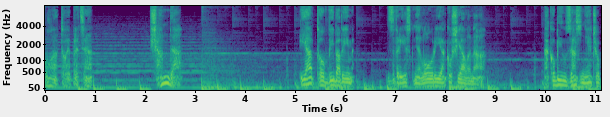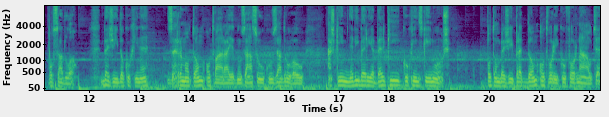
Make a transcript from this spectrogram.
Boha, to je predsa... Šanda. Ja to vybavím, zvrieskne Lóri ako šialená. Ako by ju zas niečo posadlo. Beží do kuchyne, s hrmotom otvára jednu zásuvku za druhou, až kým nevyberie veľký kuchynský nôž. Potom beží pred dom, otvorí kufor na aute.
